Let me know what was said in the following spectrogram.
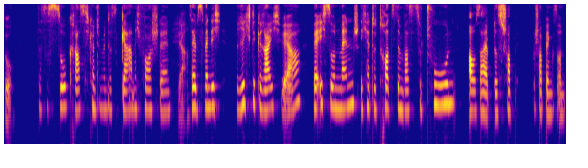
So, Das ist so krass, ich könnte mir das gar nicht vorstellen. ja. Selbst wenn ich richtig reich wäre, wäre ich so ein Mensch, ich hätte trotzdem was zu tun außerhalb des Shop Shoppings und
